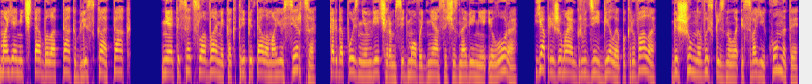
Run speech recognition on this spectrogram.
Моя мечта была так близка, так... Не описать словами, как трепетало мое сердце, когда поздним вечером седьмого дня с исчезновения Илора я, прижимая к груди белое покрывало, бесшумно выскользнула из своей комнаты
